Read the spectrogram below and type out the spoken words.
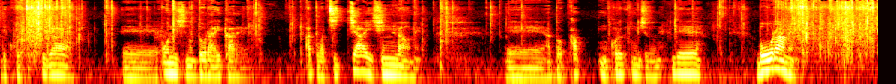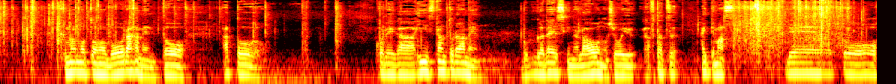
で、こっちが、えー、大西のドライカレー。あとはちっちゃい辛ラーメン。えー、あとカップ、これもう一度ね。で、棒ラーメン。熊本の棒ラーメンと、あと、これがインスタントラーメン。僕が大好きなラオウの醤油が2つ入ってます。で、えっと、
